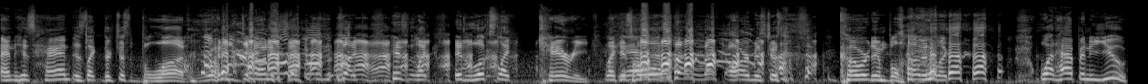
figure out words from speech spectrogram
and his hand is like there's just blood running down his hand. Like, his, like it looks like Carrie. Like his whole left arm is just covered in blood. And I'm like, what happened to you?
